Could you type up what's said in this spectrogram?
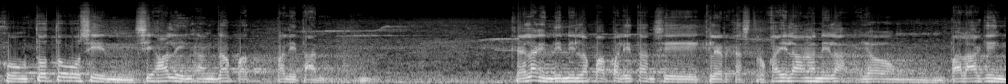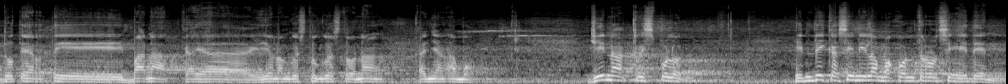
Kung tutuusin, si Aling ang dapat palitan. Hmm. Kaya hindi nila papalitan si Claire Castro. Kailangan nila yung palaging Duterte banat. Kaya yun ang gustong-gusto ng kanyang amo. Gina Crispolon. Hindi kasi nila makontrol si Eden.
